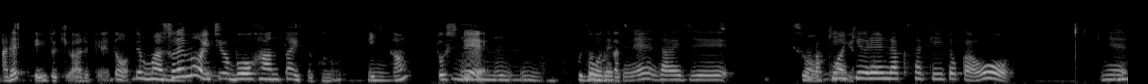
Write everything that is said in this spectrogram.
あれっていう時はあるけれど、でもまあ、それも一応防犯対策の一環としてそうですね、大事。そう。なんか緊急連絡先とかを、ね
